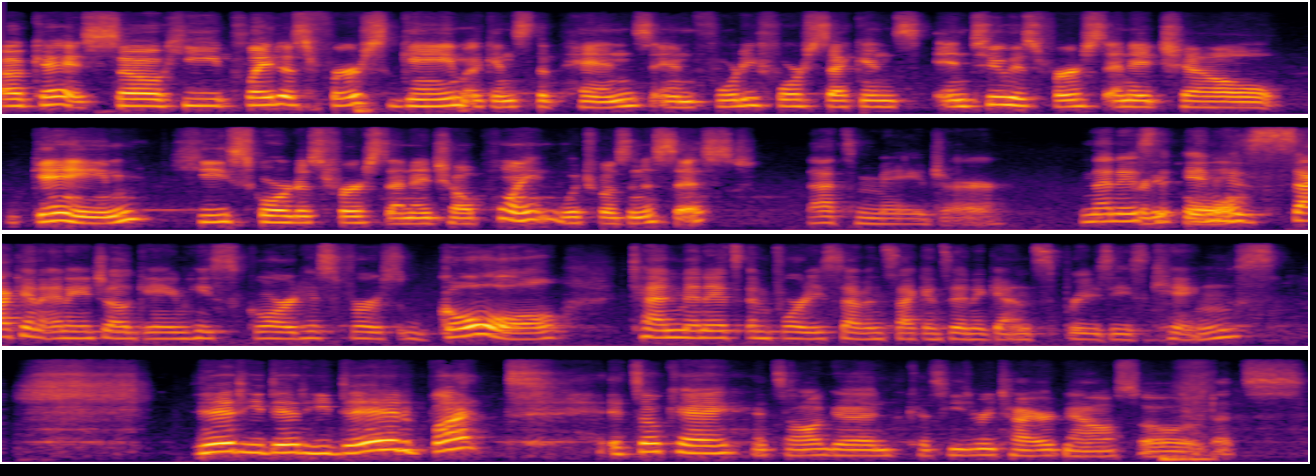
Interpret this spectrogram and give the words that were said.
Okay, so he played his first game against the Pens, and 44 seconds into his first NHL game, he scored his first NHL point, which was an assist. That's major. And then his, Pretty in his second NHL game, he scored his first goal 10 minutes and 47 seconds in against Breezy's Kings. Did he did he did, but it's okay. It's all good because he's retired now, so that's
